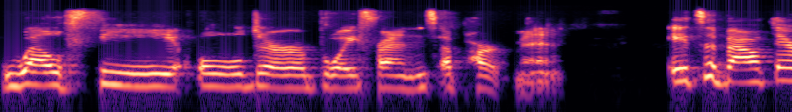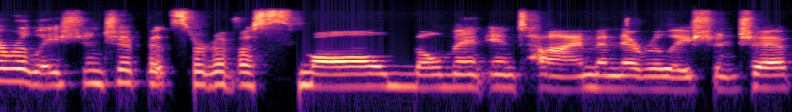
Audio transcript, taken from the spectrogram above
wealthy, older boyfriend's apartment. It's about their relationship. It's sort of a small moment in time in their relationship.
